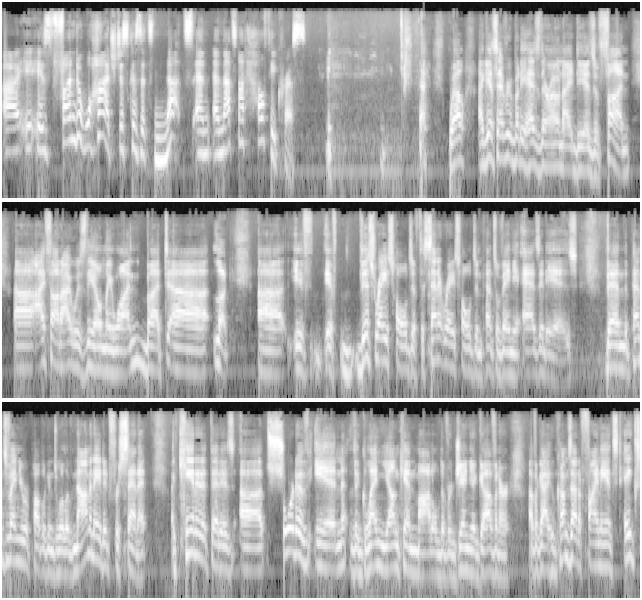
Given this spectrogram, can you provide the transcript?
uh, is fun to watch just because it's nuts, and, and that's not healthy, Chris. well, I guess everybody has their own ideas of fun. Uh, I thought I was the only one, but uh, look, uh, if if this race holds, if the Senate race holds in Pennsylvania as it is, then the Pennsylvania Republicans will have nominated for Senate a candidate that is uh, sort of in the Glenn Youngkin model, the Virginia governor, of a guy who comes out of finance, takes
